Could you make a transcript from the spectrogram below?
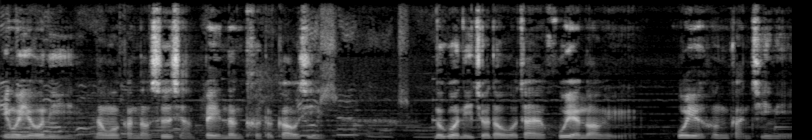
因为有你让我感到思想被认可的高兴。如果你觉得我在胡言乱语，我也很感激你，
